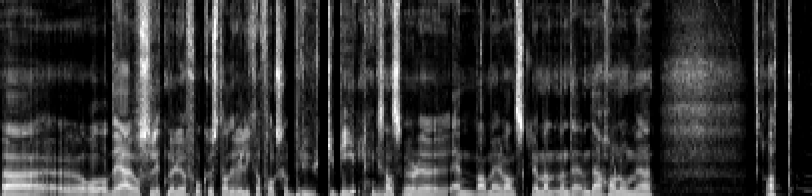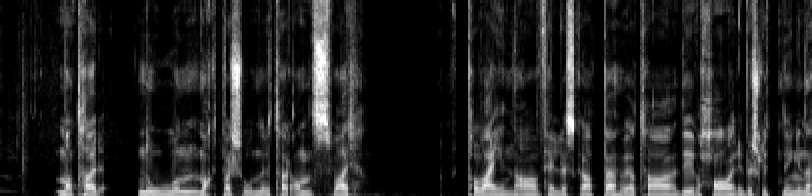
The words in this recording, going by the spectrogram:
Uh, og det er jo også litt miljøfokus. da De vil ikke at folk skal bruke bil, ikke sant? som gjør det enda mer vanskelig. Men, men, det, det har noe med at man tar Noen maktpersoner tar ansvar på vegne av fellesskapet ved å ta de harde beslutningene.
